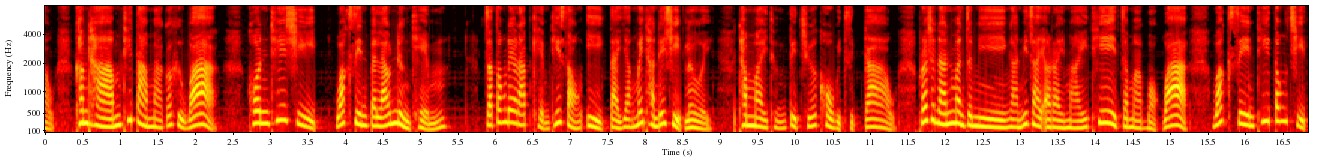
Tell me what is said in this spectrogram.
-19 คำถามที่ตามมาก็คือว่า คนที่ฉีด วัคซีนไปแล้วหนึ่งเข็ม จะต้องได้รับเข็มที่ 2 อีก แต่ยังไม่ทันได้ฉีดเลยทำไมถึงติดเชื้อโควิด -19 เพราะฉะนั้นมันจะมีงานวิจัยอะไรไหมที่จะมาบอกว่า วัคซีนที่ต้องฉีด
